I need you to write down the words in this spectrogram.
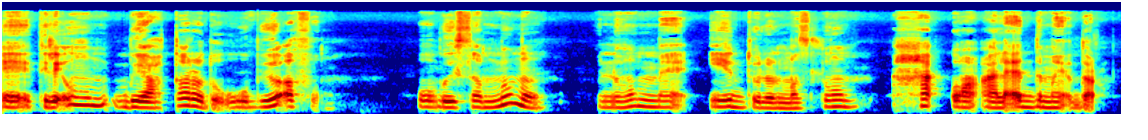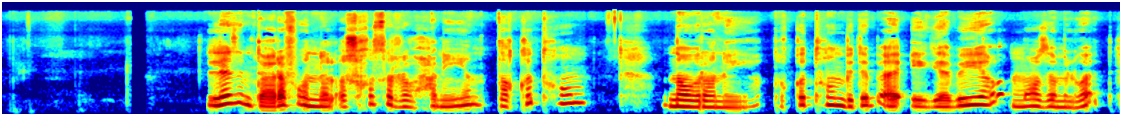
آه تلاقوهم بيعترضوا وبيقفوا. وبيصمموا إن هم يدوا للمظلوم حقه على قد ما يقدروا. لازم تعرفوا إن الأشخاص الروحانيين طاقتهم نورانية طاقتهم بتبقى إيجابية معظم الوقت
